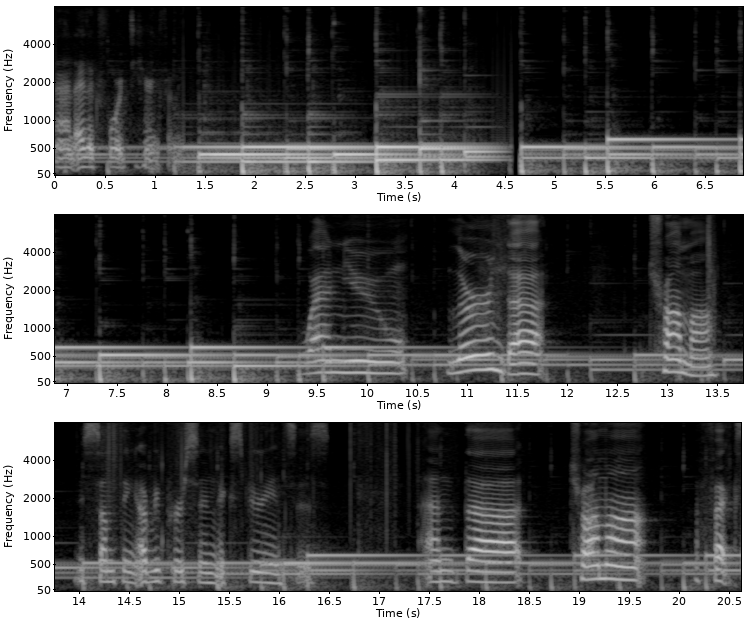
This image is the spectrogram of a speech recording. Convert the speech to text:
and I look forward to hearing from you. When you learn that trauma is something every person experiences, and that trauma affects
